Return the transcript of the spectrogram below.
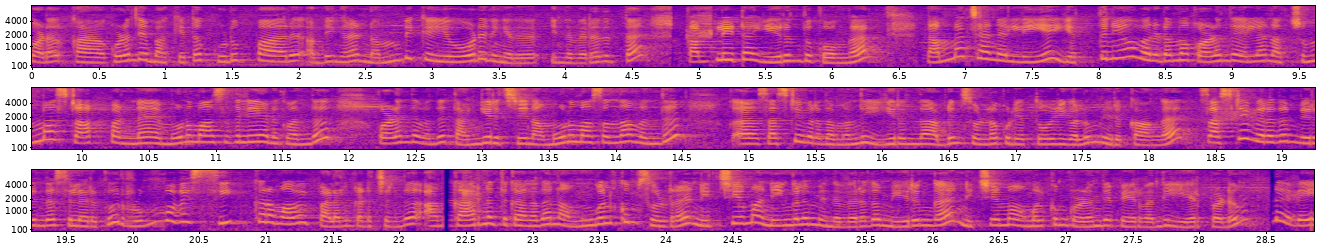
குட குழந்தை பாக்கியத்தை கொடுப்பாரு அப்படிங்கிற நம்பிக்கையோடு நீங்கள் இந்த விரதத்தை கம்ப்ளீட்டாக இருந்துக்கோங்க. நம்ம சேனல்லையே எத்தனையோ வருடமாக குழந்தை இல்லை. நான் சும்மா ஸ்டார்ட் பண்ணேன். மூணு மாதத்துலேயே எனக்கு வந்து குழந்தை வந்து தங்கிருச்சு. நான் மூணு மாதம்தான் வந்து சஷ்டி விரதம் வந்து இருந்தேன் அப்படின்னு சொல்லக்கூடிய தோழிகளும் இருக்காங்க. சஷ்டி விரதம் இருந்த சிலருக்கு ரொம்பவே சீக்கிரமாகவே பலன் கிடச்சிருந்து அந்த காரணத்துக்காக தான் நான் உங்களுக்கும் சொல்கிறேன் நிச்சயமாக நீங்களும் இந்த விரதம் இருங்க. நிச்சயமாக உங்களுக்கும் குழந்தை பேர் வந்து ஏற்படும். கூடவே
